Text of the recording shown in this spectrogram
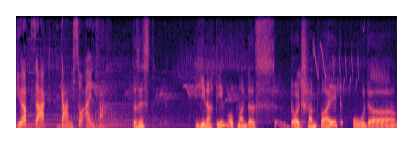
Jörg sagt, gar nicht so einfach. Das ist je nachdem, ob man das deutschlandweit oder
